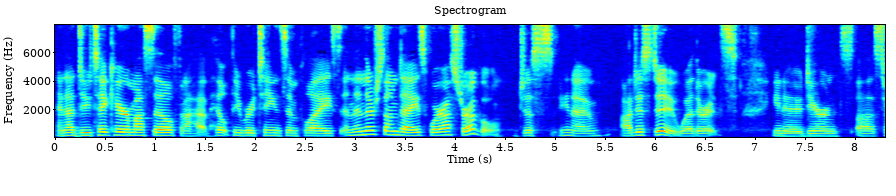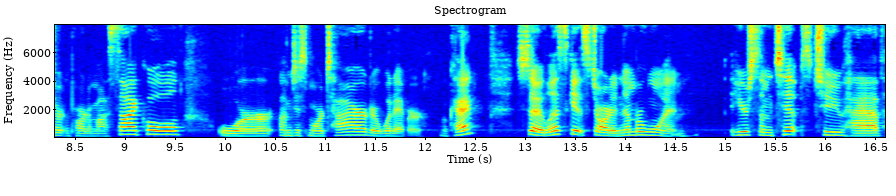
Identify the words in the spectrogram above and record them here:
And I do take care of myself and I have healthy routines in place. And then there's some days where I struggle. Just, you know, I just do, whether it's, you know, during a certain part of my cycle or I'm just more tired or whatever. Okay, so let's get started. Number one, here's some tips to have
